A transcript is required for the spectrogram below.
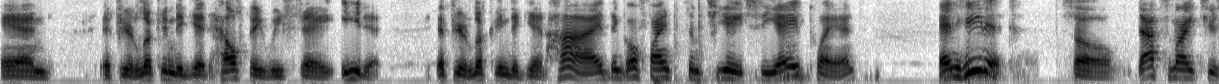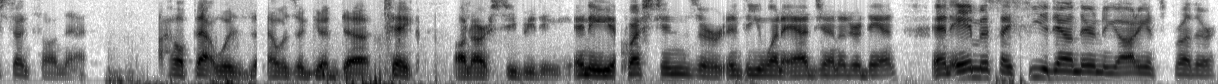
And if you're looking to get healthy, we say eat it. If you're looking to get high, then go find some THCA plant and heat it. So that's my two cents on that. I hope that was that was a good uh, take on our CBD. Any questions or anything you want to add, Janet or Dan? And Amos, I see you down there in the audience, brother.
